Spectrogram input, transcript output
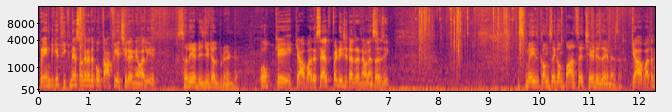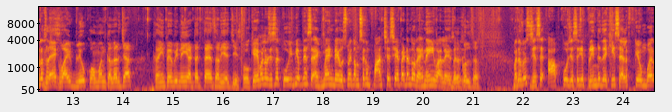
प्रिंट की थिकनेस वगैरह देखो काफ़ी अच्छी रहने वाली है। सर ये डिजिटल प्रिंट है। ओके क्या बात है। सेल्फ पे डिजिटल रहने वाला है सर जी। इसमें कम से कम पाँच से छः डिज़ाइन है सर क्या बात है। मतलब black white blue common colour chart कहीं पे भी नहीं अटकता है सर ये चीज़। ओके मतलब जैसे कोई भी अपने सेगमेंट है उसमें कम से कम पाँच छः छः पैटर्न तो रहने ही वाले हैं सर बिल्कुल सर मतलब बस जैसे आपको जैसे ये प्रिंट देखी सेल्फ के ऊपर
